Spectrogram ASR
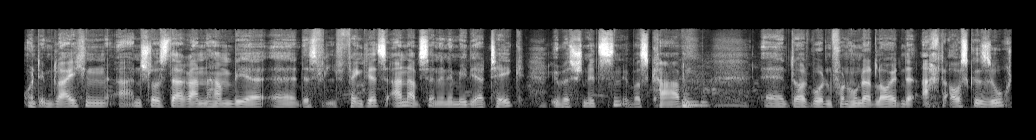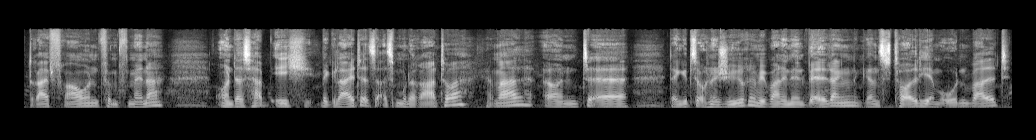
Und im gleichen Anschluss daran haben wir, äh, das fängt jetzt an, dann in der Mediathek, übers Schnitzen, übers Carven. Äh, dort wurden von 100 Leuten acht ausgesucht, drei Frauen, fünf Männer. Und das habe ich begleitet als Moderator mal. Und äh, dann gibt es auch eine Jury. Wir waren in den Wäldern, ganz toll hier im Odenwald.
